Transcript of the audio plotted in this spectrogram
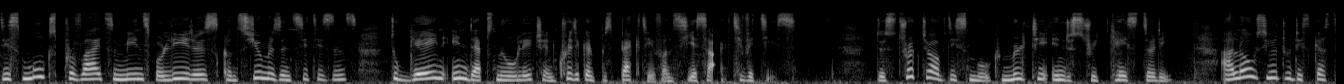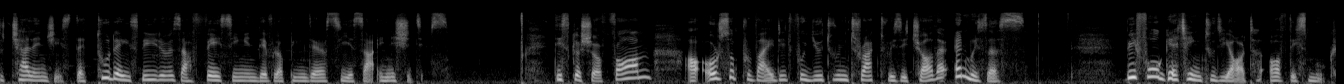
this MOOC provides a means for leaders, consumers and citizens to gain in-depth knowledge and critical perspective on CSR activities. The structure of this MOOC multi-industry case study allows you to discuss the challenges that today's leaders are facing in developing their CSR initiatives. Discussion forums are also provided for you to interact with each other and with us. Before getting to the art of this MOOC,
